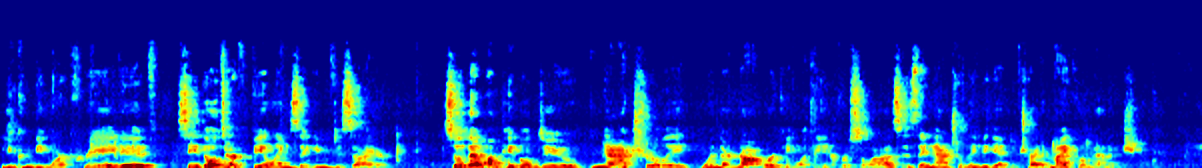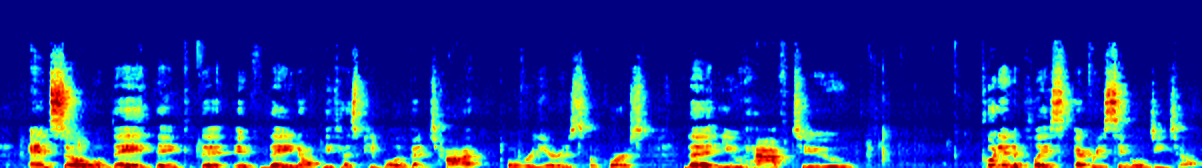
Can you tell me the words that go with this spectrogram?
you can be more creative. See, those are feelings that you desire. So then what people do naturally when they're not working with the universal laws is they naturally begin to try to micromanage. And so they think that if they don't, because people have been taught over years, of course, that you have to put into place every single detail.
